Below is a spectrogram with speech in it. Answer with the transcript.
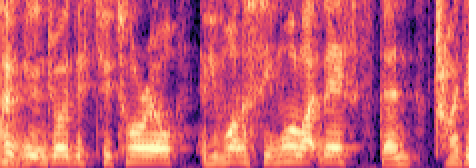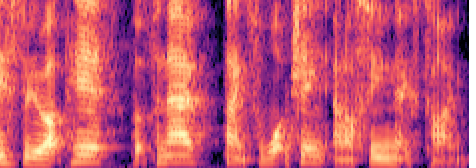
Hope you enjoyed this tutorial. If you want to see more like this, then try this video up here. But for now, thanks for watching and I'll see you next time.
